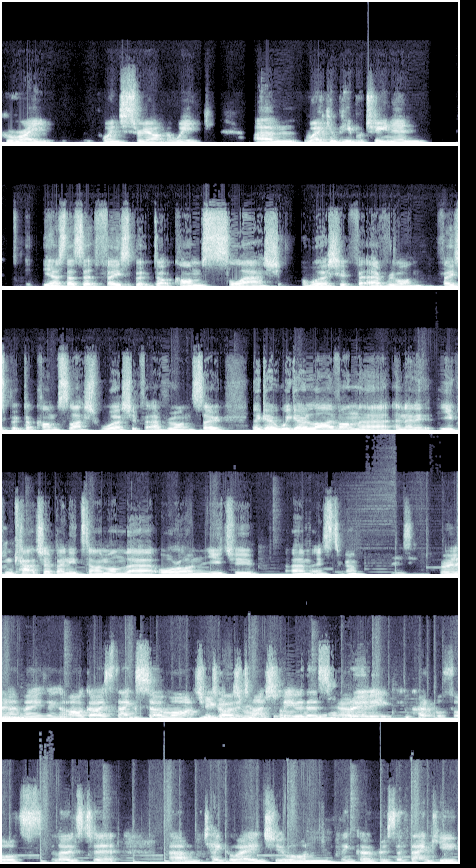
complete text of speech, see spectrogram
great points throughout the week. Um, where can people tune in? yes, that's at facebook.com slash worship for everyone. Facebook.com slash worship for everyone. So they go, we go live on there, and then it, you can catch up anytime on there or on YouTube, um, Instagram. Brilliant. Amazing. Oh, guys, thanks so much You for guys taking the are time to be awesome. with us. Yeah. Really incredible thoughts, loads to um, take away and chew on, think over. So thank you.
